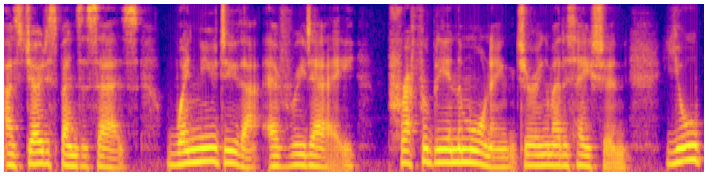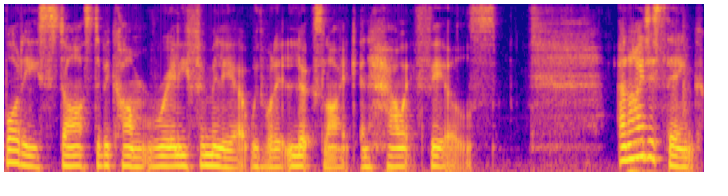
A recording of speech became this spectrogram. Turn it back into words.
as Joe Dispenza says, when you do that every day, preferably in the morning during a meditation, your body starts to become really familiar with what it looks like and how it feels. And I just think,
